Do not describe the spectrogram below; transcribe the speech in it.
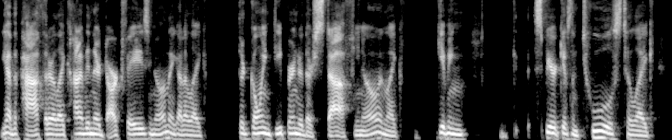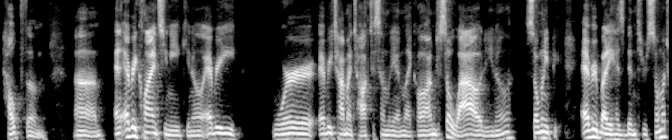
you have the path that are like kind of in their dark phase, you know, and they gotta like they're going deeper into their stuff, you know, and like giving spirit gives them tools to like help them. Um, and every client's unique, you know, every we're every time I talk to somebody, I'm like, oh, I'm just so wowed, you know. So many, everybody has been through so much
